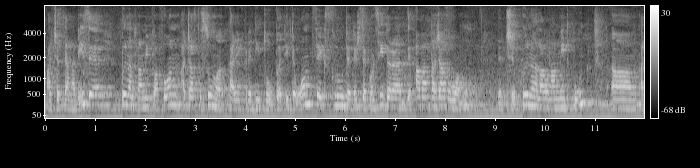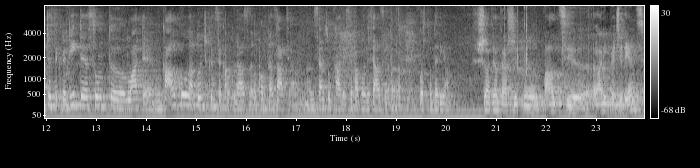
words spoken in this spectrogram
acestei analize. Până într-un anumit plafon, această sumă care e creditul plătit de om se exclude, deci se consideră, avantajează omul deci, până la un anumit punct, um, aceste credite sunt uh, luate în calcul atunci când se calculează compensația, în sensul în care se favorizează gospodăria. Și la fel ca și în uh, alți uh, ani precedenți,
